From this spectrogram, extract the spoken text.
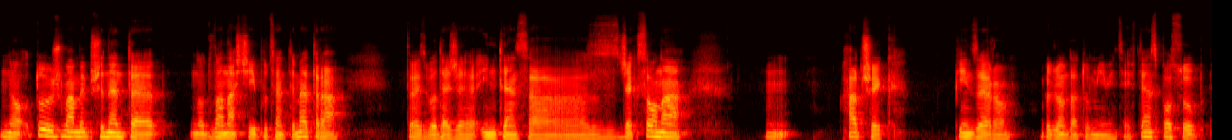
No tu już mamy przynętę no 12,5 cm. To jest bodajże Intensa z Jacksona. Mm, Haczyk 5.0 wygląda tu mniej więcej w ten sposób.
